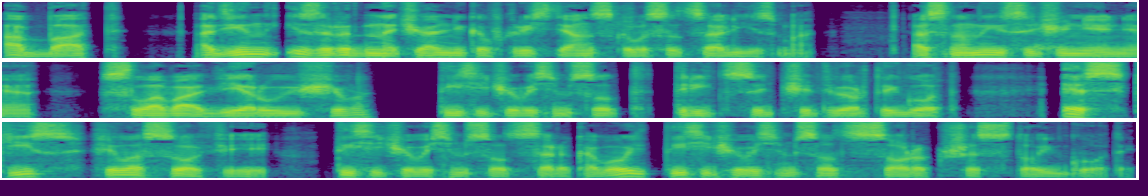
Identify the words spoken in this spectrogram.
аббат, один из родоначальников христианского социализма. Основные сочинения «Слова верующего», 1834 год, «Эскиз философии», 1840-1846 годы.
